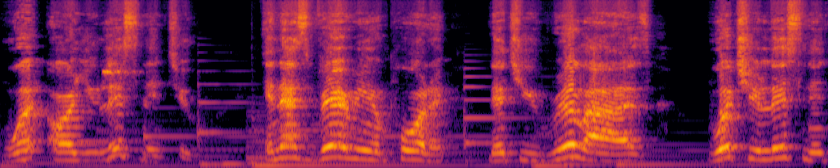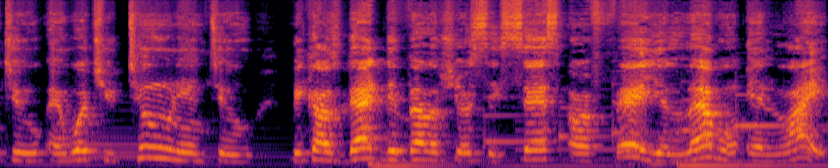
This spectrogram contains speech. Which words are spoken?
what are you listening to? And that's very important that you realize what you're listening to and what you tune into because that develops your success or failure level in life.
